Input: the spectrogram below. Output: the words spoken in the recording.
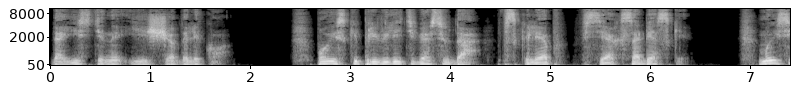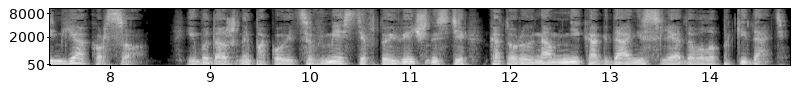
До истины еще далеко. Поиски привели тебя сюда, в склеп всех Собески. Мы семья Корсо, и мы должны покоиться вместе в той вечности, которую нам никогда не следовало покидать.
